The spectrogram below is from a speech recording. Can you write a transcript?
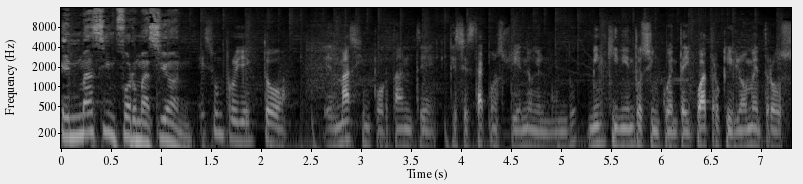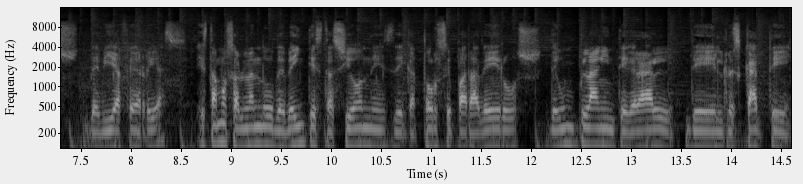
En más información. Es un proyecto el más importante que se está construyendo en el mundo, 1554 kilómetros de vía férreas. Estamos hablando de 20 estaciones, de 14 paraderos, de un plan integral del rescate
